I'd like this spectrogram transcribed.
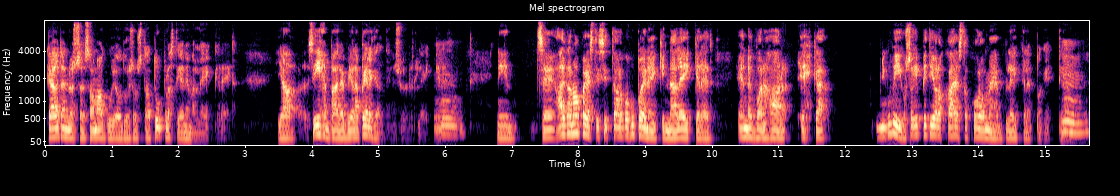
käytännössä sama kuin joutuisi ostaa tuplasti enemmän leikkeleitä. Ja siihen päälle vielä pelkälteen syödyt leikkeleet. Mm. Niin se aika nopeasti sitten alkoi hupeneenkin nämä leikkeleet. Ennen vanhaan ehkä niin kuin viikossakin piti olla kahdesta kolmeen leikkelepakettia. Mm.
